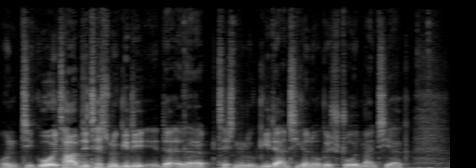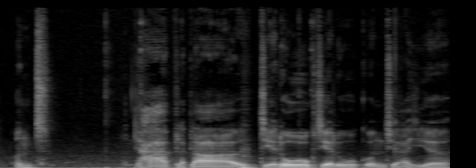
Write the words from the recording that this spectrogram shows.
Und die Gold haben die Technologie, die, der, äh, Technologie der Antiker nur gestohlen, mein Tiak. Und ja, bla bla, Dialog, Dialog und ja, hier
